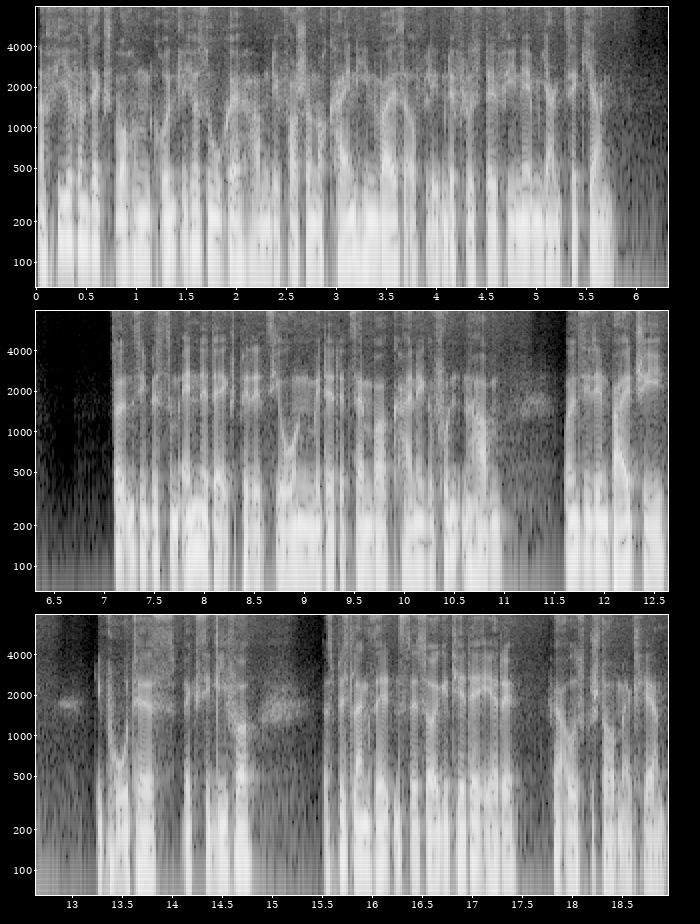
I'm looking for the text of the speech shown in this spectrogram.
Nach vier von sechs Wochen gründlicher Suche haben die Forscher noch keinen Hinweis auf lebende Flussdelfine im Yangtze-Kiang. Sollten sie bis zum Ende der Expedition Mitte Dezember keine gefunden haben, wollen sie den Baiji, die Potes vexillifer, das bislang seltenste Säugetier der Erde, für ausgestorben erklären.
